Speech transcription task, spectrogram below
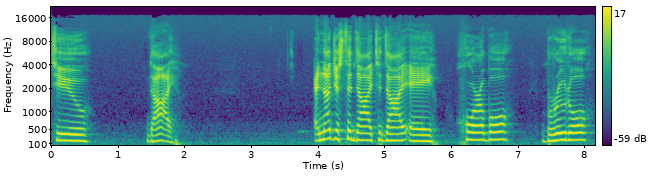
to die. And not just to die, to die a horrible, brutal,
